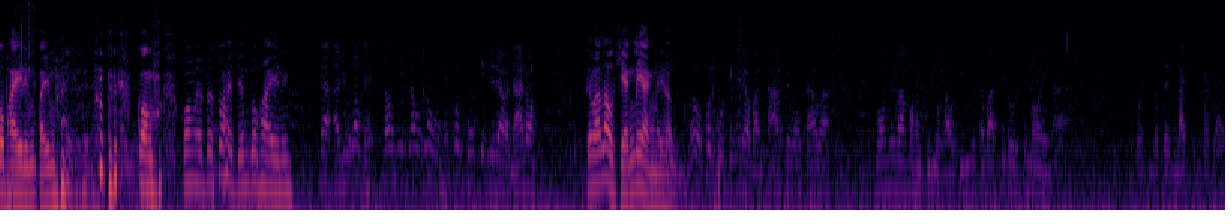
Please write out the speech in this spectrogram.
ก็ไผ่หนึ่งไปหมดให้อยู่กล่องกล่องแลดแตะซ้อยเต็มก็ไผ่หนึ่งเนี่ยอายุเราเรามีเราเราเห็นคนโคเกะอยู่แล้วนะเนาะแต่ว่าเราแข็งแรงเลยครับ อืมเราคนโคเกะอยู่แล้วบานตาจะว่าตาว่าบ่ไม่ว่าบ่ให้กินของเรากินอยู่แตะบาสิโดนสิน้อยนะบ่บ่เต้นนักขึ้นคักหลาย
